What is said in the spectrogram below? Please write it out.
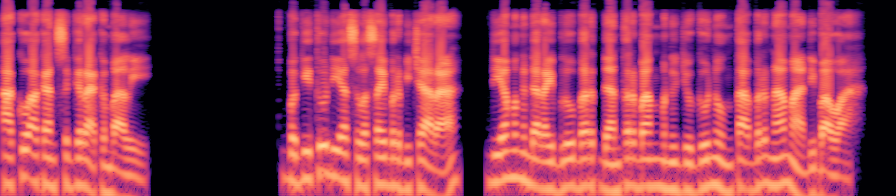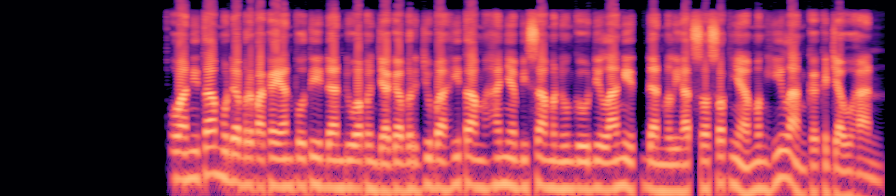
aku akan segera kembali. Begitu dia selesai berbicara, dia mengendarai Bluebird dan terbang menuju gunung tak bernama di bawah. Wanita muda berpakaian putih dan dua penjaga berjubah hitam hanya bisa menunggu di langit dan melihat sosoknya menghilang ke kejauhan.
